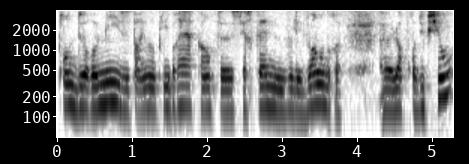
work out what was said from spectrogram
prendre de remise, par exemple libraire, quand euh, certaines voulaient vendre leur production,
